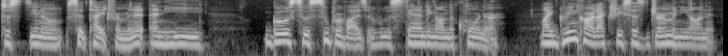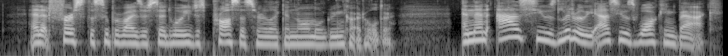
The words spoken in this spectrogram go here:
just, you know, sit tight for a minute. And he goes to a supervisor who is standing on the corner. My green card actually says Germany on it. And at first, the supervisor said, Well, you just process her like a normal green card holder. And then, as he was literally, as he was walking back,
